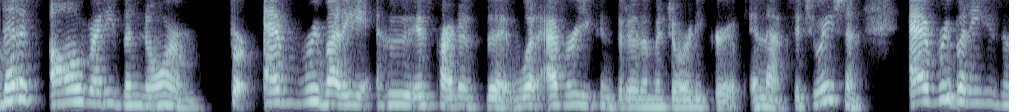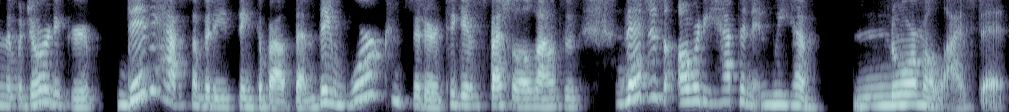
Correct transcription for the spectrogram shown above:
that is already the norm for everybody who is part of the whatever you consider the majority group in that situation. Everybody who's in the majority group did have somebody think about them. They were considered to give special allowances. That just already happened. And we have normalized it,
